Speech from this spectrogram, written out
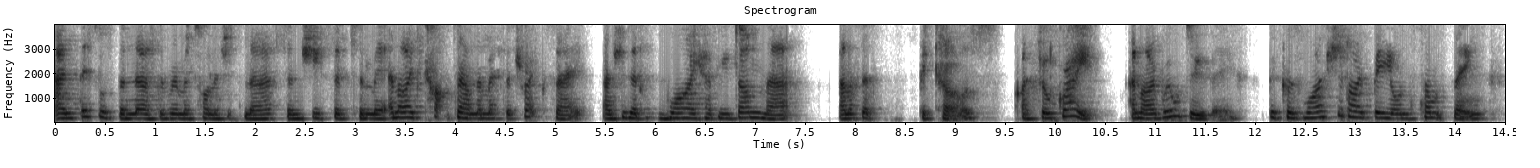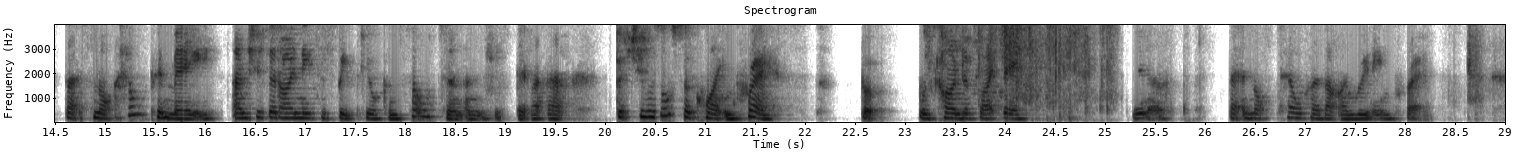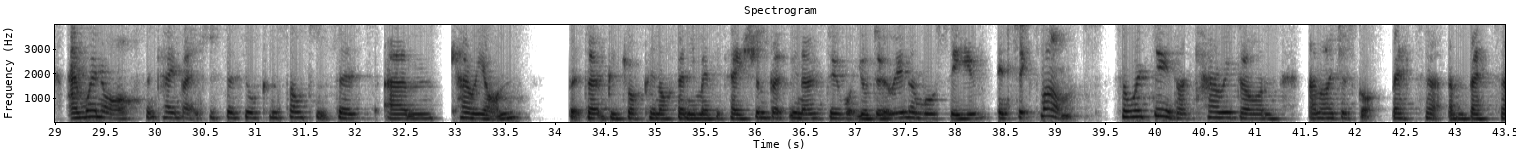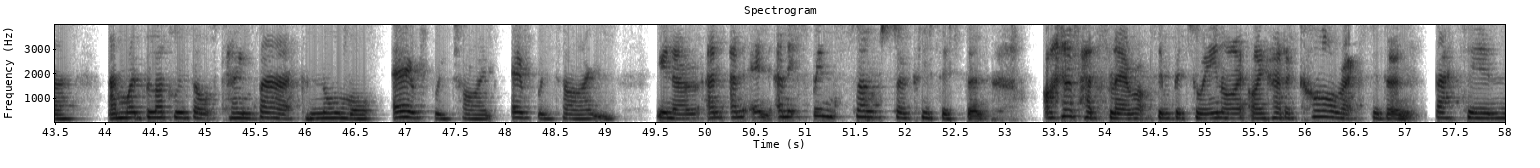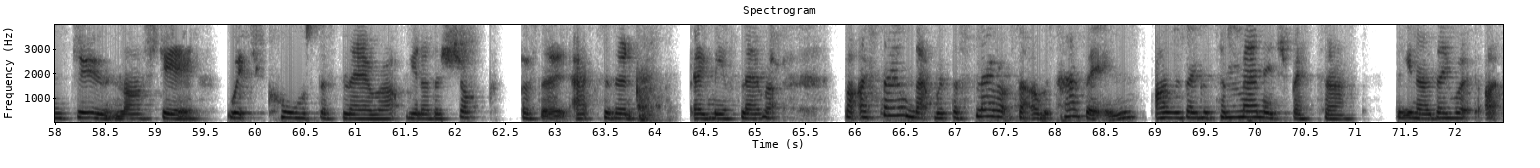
And this was the nurse, the rheumatologist nurse, and she said to me, and I'd cut down the methotrexate, and she said, "Why have you done that?" And I said, "Because I feel great, and I will do this. Because why should I be on something that's not helping me?" And she said, "I need to speak to your consultant," and she a bit like that. But she was also quite impressed, but was kind of like this, you know better not tell her that I'm really impressed. And went off and came back and she said, Your consultant says um, carry on, but don't be dropping off any medication, but you know, do what you're doing and we'll see you in six months. So I did. I carried on and I just got better and better. And my blood results came back normal every time, every time, you know, and, and, and it's been so, so consistent. I have had flare ups in between. I, I had a car accident back in June last year, which caused a flare up. You know, the shock of the accident gave me a flare up. But I found that with the flare ups that I was having, I was able to manage better. You know, they were, I,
